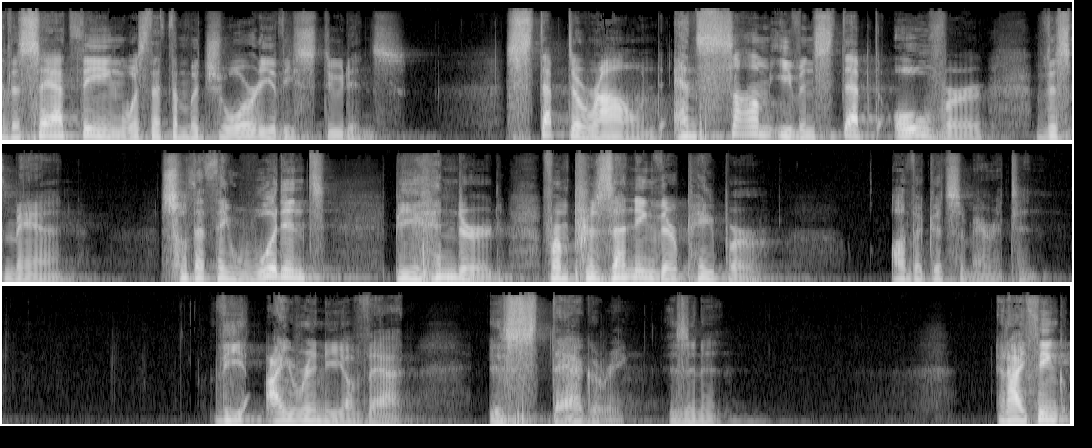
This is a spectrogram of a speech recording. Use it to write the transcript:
And the sad thing was that the majority of these students stepped around, and some even stepped over this man so that they wouldn't be hindered from presenting their paper on the Good Samaritan. The irony of that is staggering, isn't it? And I think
